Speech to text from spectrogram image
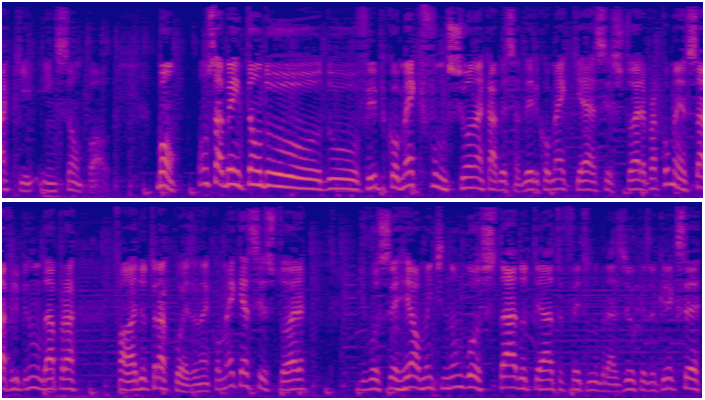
aqui em São Paulo. Bom, vamos saber então do, do Felipe como é que funciona a cabeça dele, como é que é essa história. Para começar, Felipe, não dá para falar de outra coisa, né? Como é que é essa história de você realmente não gostar do teatro feito no Brasil? Quer dizer, eu queria que você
